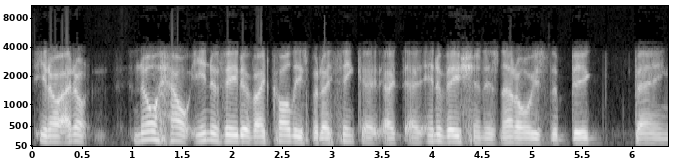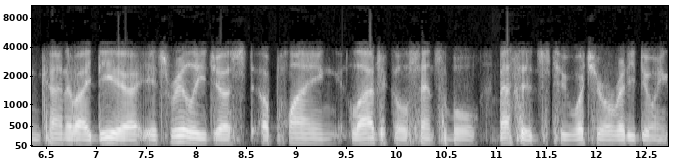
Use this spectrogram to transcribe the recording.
You know, I don't know how innovative I'd call these, but I think uh, uh, innovation is not always the big bang kind of idea. It's really just applying logical, sensible methods to what you're already doing.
